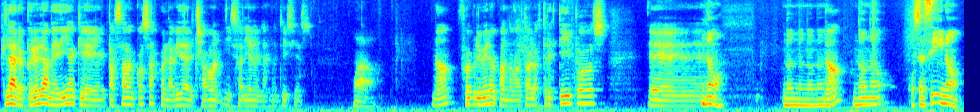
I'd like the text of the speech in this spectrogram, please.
Claro, pero era a medida que pasaban cosas con la vida del chabón y salían en las noticias. ¡Wow! ¿No? Fue primero cuando mató a los tres tipos. eh, No. No, no, no, no. ¿No? No, no. O sea, sí y no.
